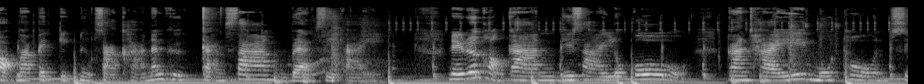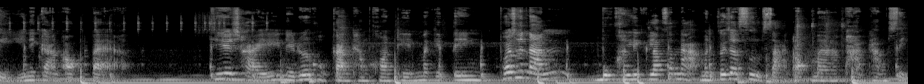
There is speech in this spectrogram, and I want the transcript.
ออกมาเป็นอีกหนึ่งสาขา นั่นคือการสร้างแบรนด์ CI ในเรื่องของการดีไซน์โลโก้ การใช้ mood tone สีในการออกแบบ ที่จะใช้ในเรื่องของการทำ content marketing เพราะฉะนั้นบุคลิกลักษณะมันก็จะสื่อสารออกมาผ่านทางสี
